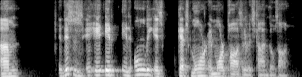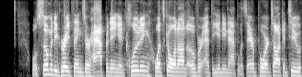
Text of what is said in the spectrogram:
um this is it it it only is gets more and more positive as time goes on Well, so many great things are happening, including what's going on over at the Indianapolis airport. Talking to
